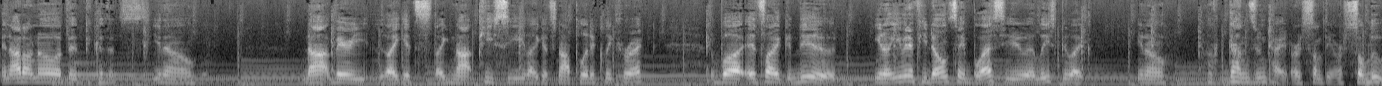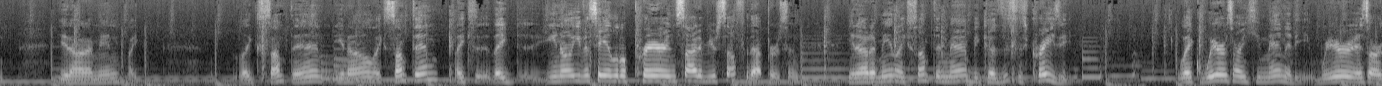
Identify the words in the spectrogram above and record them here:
and I don't know if it because it's you know not very like it's like not PC, like it's not politically correct, but it's like, dude, you know, even if you don't say bless you, at least be like, you know, Ganzunkeit or something or salute. You know what I mean? Like like something, you know, like something, like like you know, even say a little prayer inside of yourself for that person. You know what I mean? Like something, man, because this is crazy. Like, where is our humanity? Where is our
